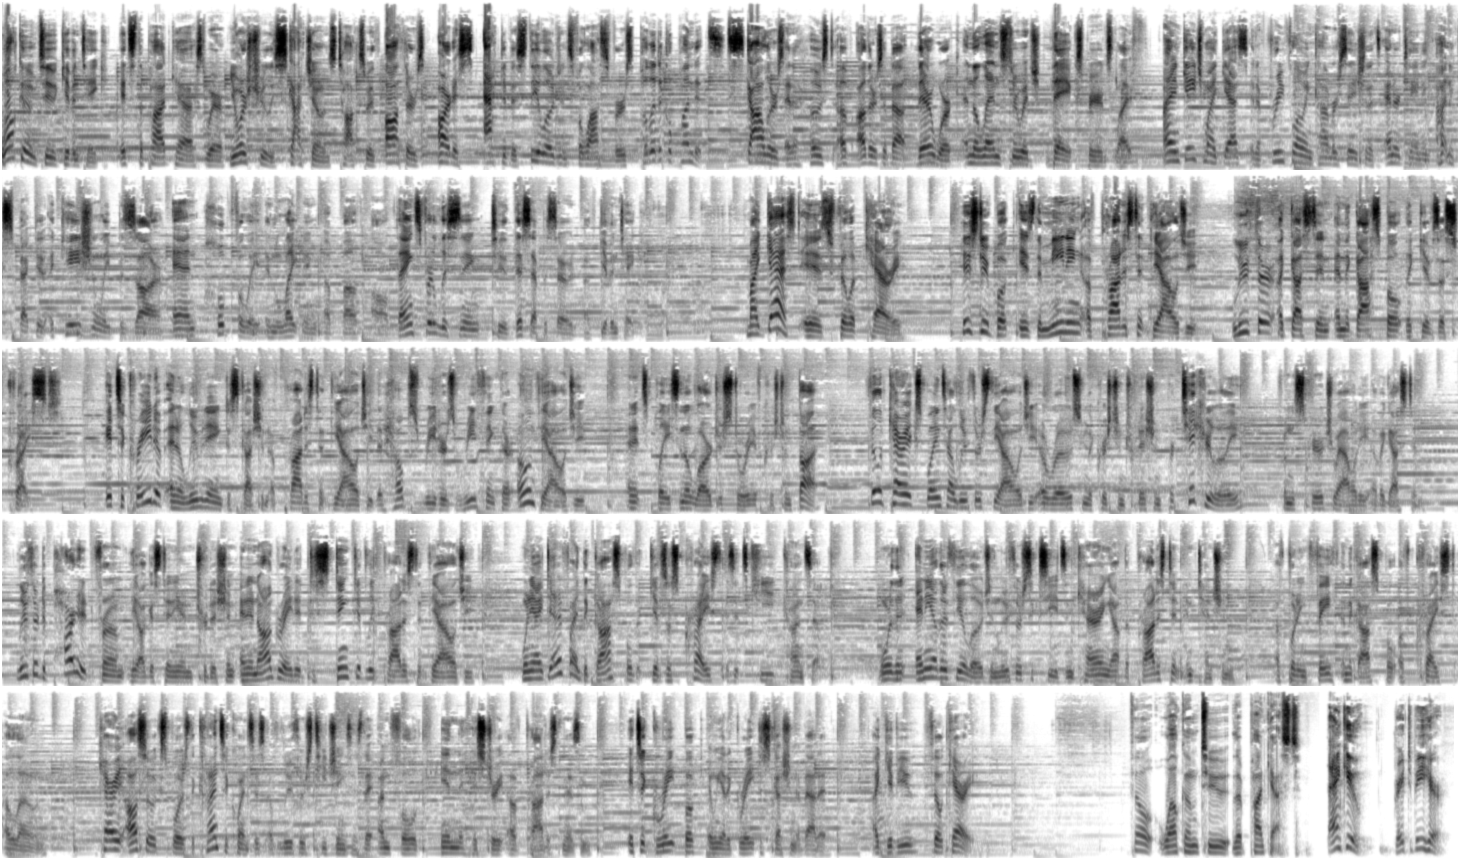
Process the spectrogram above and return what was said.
Welcome to Give and Take. It's the podcast where yours truly, Scott Jones, talks with authors, artists, activists, theologians, philosophers, political pundits, scholars, and a host of others about their work and the lens through which they experience life. I engage my guests in a free flowing conversation that's entertaining, unexpected, occasionally bizarre, and hopefully enlightening above all. Thanks for listening to this episode of Give and Take. My guest is Philip Cary. His new book is The Meaning of Protestant Theology Luther, Augustine, and the Gospel That Gives Us Christ. It's a creative and illuminating discussion of Protestant theology that helps readers rethink their own theology and its place in the larger story of Christian thought. Philip Cary explains how Luther's theology arose from the Christian tradition, particularly from the spirituality of Augustine. Luther departed from the Augustinian tradition and inaugurated distinctively Protestant theology when he identified the gospel that gives us Christ as its key concept. More than any other theologian, Luther succeeds in carrying out the Protestant intention of putting faith in the gospel of Christ alone. Cary also explores the consequences of Luther's teachings as they unfold in the history of Protestantism. It's a great book, and we had a great discussion about it. I give you Phil Cary. Phil, welcome to the podcast. Thank you. Great to be here.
